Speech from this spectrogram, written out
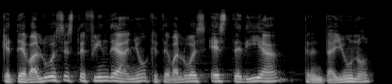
que te evalúes este fin de año, que te evalúes este día 31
